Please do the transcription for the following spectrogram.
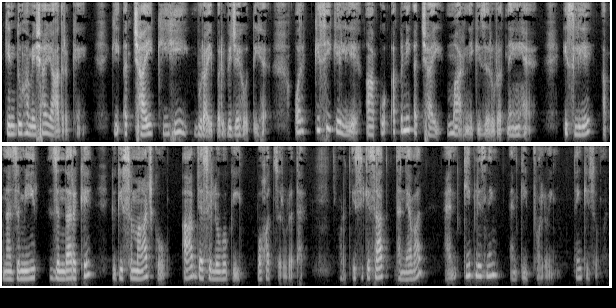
किंतु हमेशा याद रखें कि अच्छाई की ही बुराई पर विजय होती है और किसी के लिए आपको अपनी अच्छाई मारने की ज़रूरत नहीं है। इसलिए अपना ज़मीर ज़िंदा रखें, क्योंकि समाज को आप जैसे लोगों की बहुत ज़रूरत है। और इसी के साथ धन्यवाद and keep listening and keep following thank you so much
